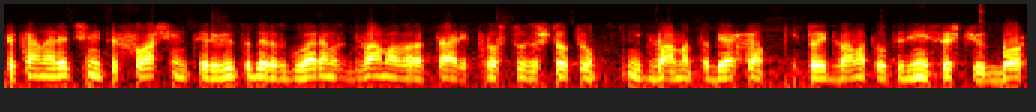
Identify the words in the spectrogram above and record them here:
така наречените флаш интервюта да разговарям с двама вратари, просто защото и двамата бяха, и той и двамата от един и същи отбор,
